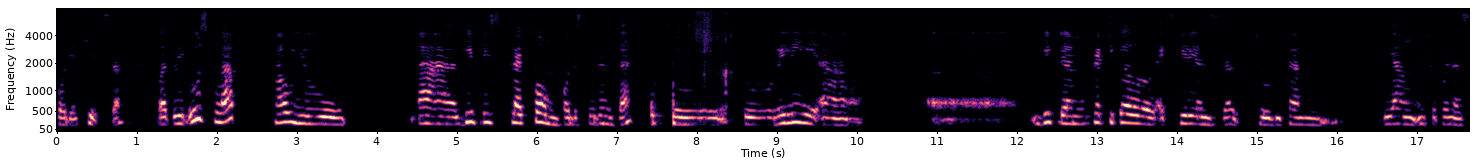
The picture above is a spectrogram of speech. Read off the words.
for their kids. Uh. But with Ooze Club, how you uh, give this platform for the students uh, to to really uh, uh, give them practical experience uh, to become young entrepreneurs.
